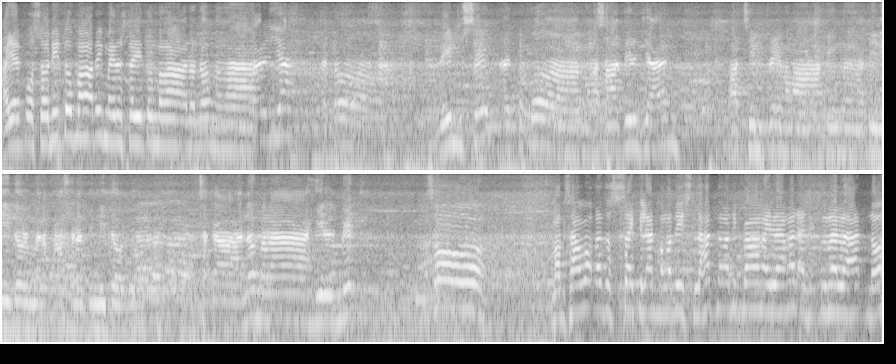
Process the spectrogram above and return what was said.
Ayan po. So dito mga tayo meron sila dito mga ano no mga talya. Ito rim set, ito po ah, mga saddle diyan. At siyempre mga ating mga tinidor, malakasan ng tinidor. No? At saka ano, mga helmet. So, magsawa ka to sa cycle at mga days. Lahat ng ating pangangailangan, andito na lahat, no?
